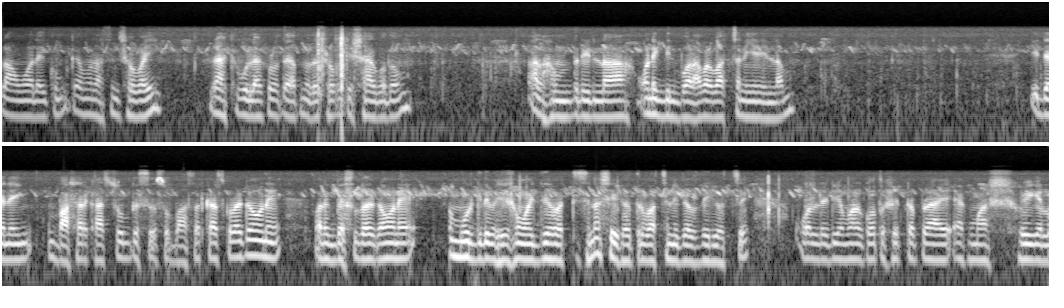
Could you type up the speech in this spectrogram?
আসসালামু আলাইকুম। কেমন আছেন সবাই? রাকিবুল আকরতে আপনাদের সবাইকে স্বাগতম। আলহামদুলিল্লাহ অনেক দিন পর আবার বাচ্চা নিয়ে নিলাম। ইদানিং বাসার কাজ চলতেছে সো বাসার কাজ করার কারণে, অনেক ব্যস্ততার কারণে মুরগিতে বেশি সময় দিতে পারতেছি না, সেই ক্ষেত্রে বাচ্চা নিতে দেরি হচ্ছে। অলরেডি আমার গত সেটটা প্রায় এক মাস হয়ে গেল।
